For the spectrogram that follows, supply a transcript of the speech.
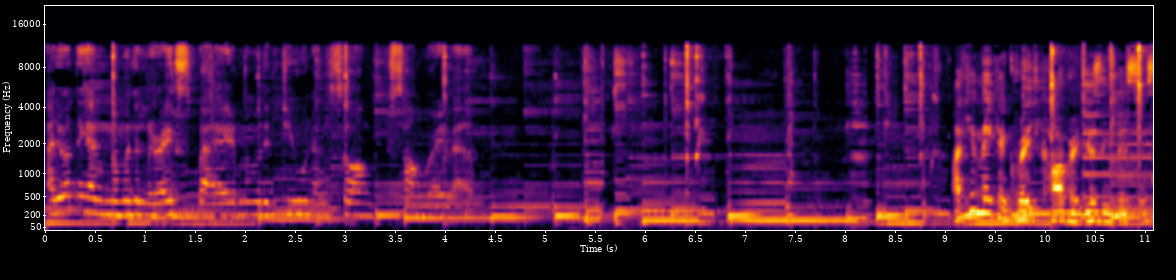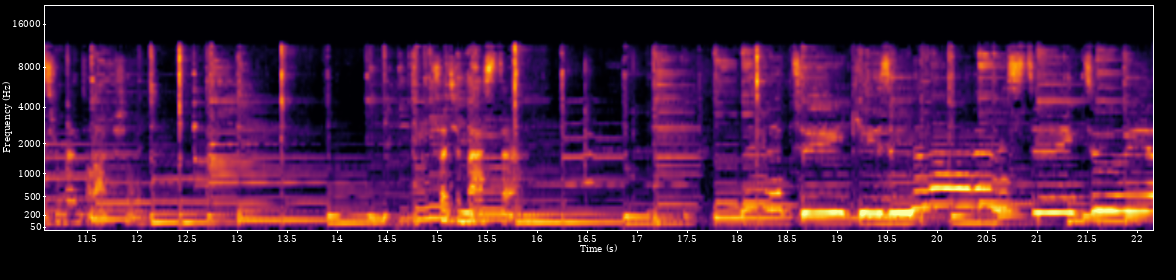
I don't think I remember the lyrics, but I remember the tune and the song song very well. I can make a great cover using this instrumental actually. Such a master. That I take is another mistake to you.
